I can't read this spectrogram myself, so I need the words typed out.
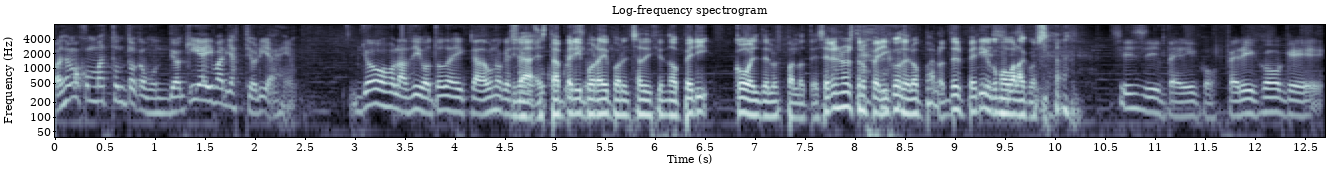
Pasemos con más tonto que Abundio. Aquí hay varias teorías, ¿eh? Yo os las digo todas y cada uno que Mira, está Peri por ahí por el chat diciendo Perico, el de los palotes. Eres nuestro Perico de los palotes, Peri, ¿o ¿cómo va la cosa? Sí, sí, Perico. Perico, que,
